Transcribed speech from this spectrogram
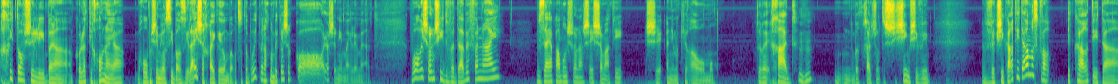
הכי טוב שלי בכל התיכון היה בחור בשם יוסי ברזילי, שחי כיום בארצות הברית, ואנחנו בקשר כל השנים האלה מאז. והוא הראשון שהתוודה בפניי, וזו הייתה פעם ראשונה ששמעתי שאני מכירה הומו. תראה, אחד. אני מדברת איתך על שנות ה-60, 70. וכשהכרתי את עמוס כבר הכרתי את ה...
